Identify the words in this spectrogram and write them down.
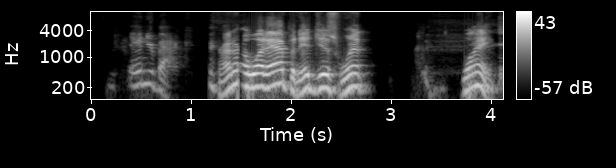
and you're back. I don't know what happened. It just went blank.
